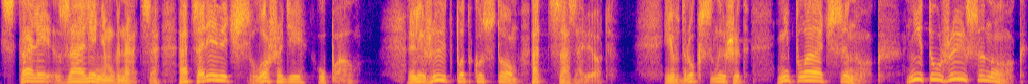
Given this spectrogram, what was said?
Стали за оленем гнаться, а царевич с лошади упал. Лежит под кустом, отца зовет. И вдруг слышит «Не плачь, сынок, не тужи, сынок,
